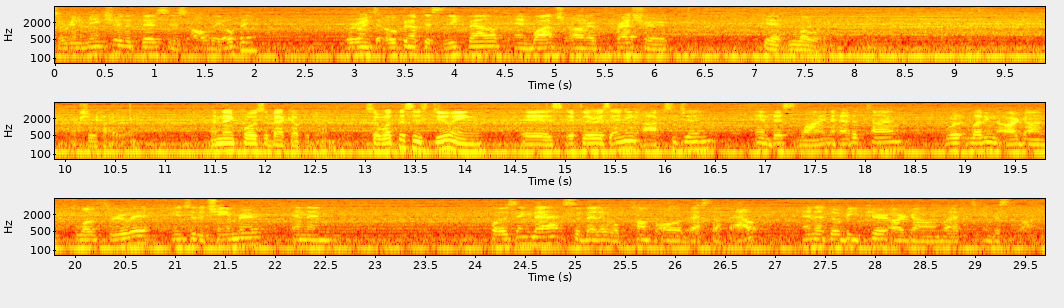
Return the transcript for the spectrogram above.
So we're going to make sure that this is all the way open. We're going to open up this leak valve and watch our pressure get lower actually higher. And then close it back up again. So what this is doing is if there is any oxygen in this line ahead of time, letting the argon flow through it into the chamber and then closing that so that it will pump all of that stuff out and that there'll be pure argon left in this line.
